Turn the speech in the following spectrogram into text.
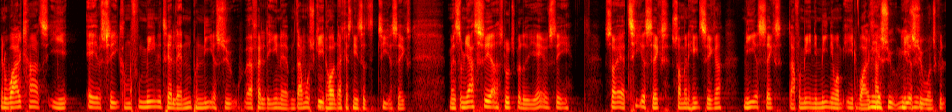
Men wildcards i AFC kommer formentlig til at lande på 9 og 7. I hvert fald det ene af dem. Der er måske et hold, der kan snige sig til 10 og 6. Men som jeg ser slutspillet i AFC, så er 10 og 6, så er man helt sikker. 9 og 6, der er formentlig minimum et wildcard. 9 og 7, 9 og 7 undskyld.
